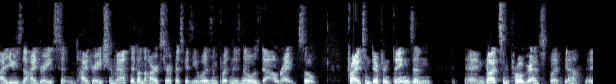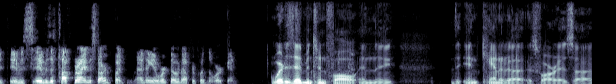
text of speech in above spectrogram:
I used the hydration hydration method on the hard surface because he wasn't putting his nose down, right? So tried some different things and and got some progress. But yeah, it, it was it was a tough grind to start, but I think it worked out after putting the work in. Where does Edmonton fall in the, the in Canada as far as uh,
